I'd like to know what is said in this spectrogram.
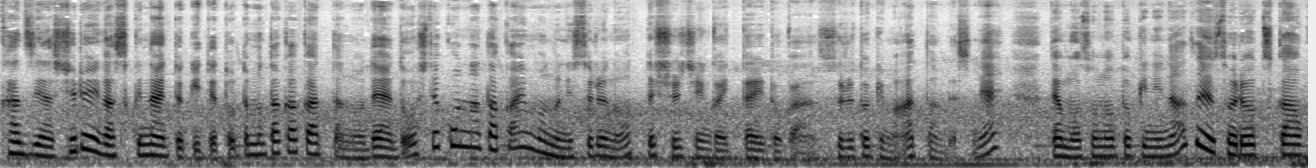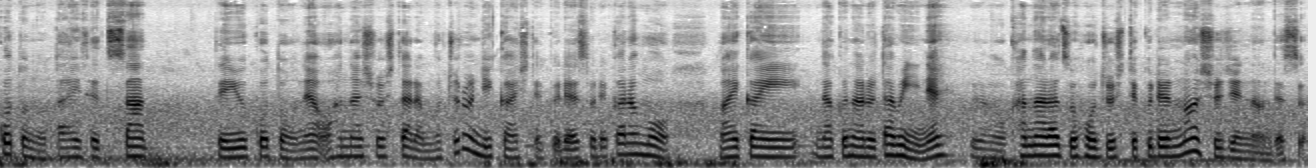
数や種類が少ない時ってとても高かったのでどうしてこんな高いものにするのって主人が言ったりとかする時もあったんですね。でもその時になぜそれを使うことの大切さっていうことをねお話をしたらもちろん理解してくれそれからもう毎回亡くなるためにね必ず補充してくれるのは主人なんです。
